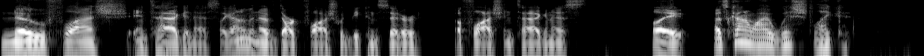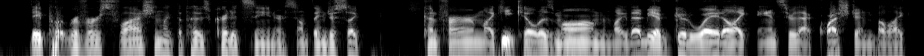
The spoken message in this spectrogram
no Flash antagonists. Like I don't even know if Dark Flash would be considered a Flash antagonist. Like that's kind of why I wished like they put Reverse Flash in like the post credit scene or something, just like confirm like he killed his mom. And like that'd be a good way to like answer that question, but like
